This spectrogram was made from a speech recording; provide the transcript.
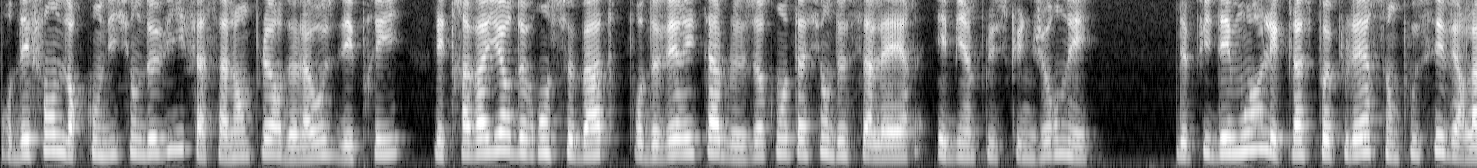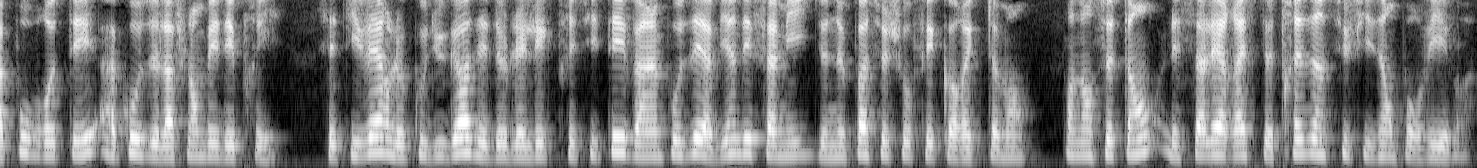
Pour défendre leurs conditions de vie face à l'ampleur de la hausse des prix, les travailleurs devront se battre pour de véritables augmentations de salaire et bien plus qu'une journée. Depuis des mois, les classes populaires sont poussées vers la pauvreté à cause de la flambée des prix. Cet hiver, le coût du gaz et de l'électricité va imposer à bien des familles de ne pas se chauffer correctement. Pendant ce temps, les salaires restent très insuffisants pour vivre.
